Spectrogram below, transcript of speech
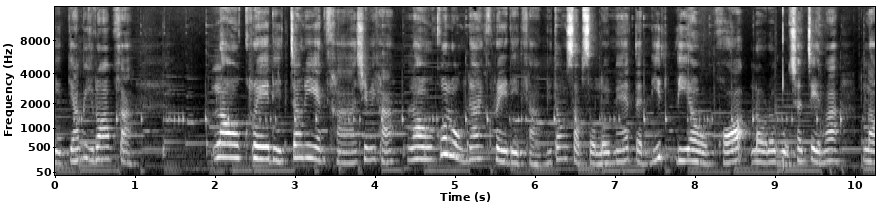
ดิตย้ำอีกรอบค่ะ เราเครดิตเจ้าหนี้การค้าใช่ไหมคะ เราก็ลงด้านเครดิตค่ะ ไม่ต้องสับสนเลยแม้แต่นิดเดียว เพราะเราระบุชัดเจนว่าเรา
